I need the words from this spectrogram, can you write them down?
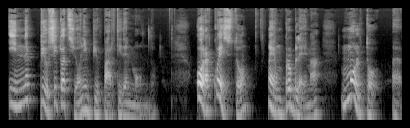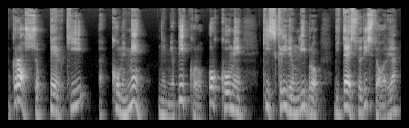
in più situazioni, in più parti del mondo. Ora, questo è un problema molto eh, grosso per chi, eh, come me, nel mio piccolo, o come chi scrive un libro di testo di storia,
